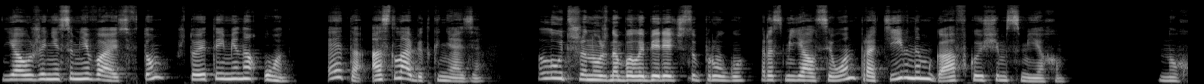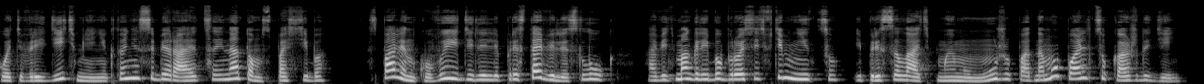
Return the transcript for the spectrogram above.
Я уже не сомневаюсь в том, что это именно он, это ослабит князя. Лучше нужно было беречь супругу, рассмеялся он противным гавкающим смехом. Но хоть вредить мне никто не собирается, и на том спасибо. Спаленку выделили, приставили слуг, а ведь могли бы бросить в темницу и присылать моему мужу по одному пальцу каждый день.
